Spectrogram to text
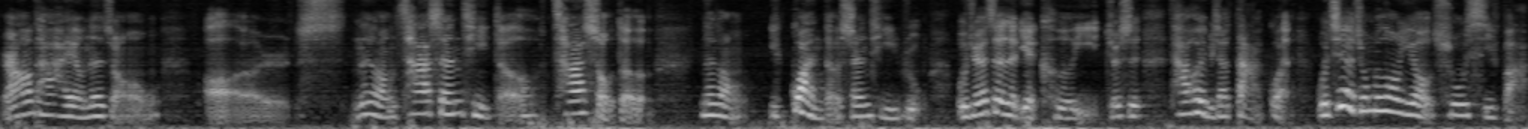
然后它还有那种呃那种擦身体的、擦手的那种一罐的身体乳。我觉得这也可以，就是它会比较大罐。我记得 Jo Malone 也有出洗发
